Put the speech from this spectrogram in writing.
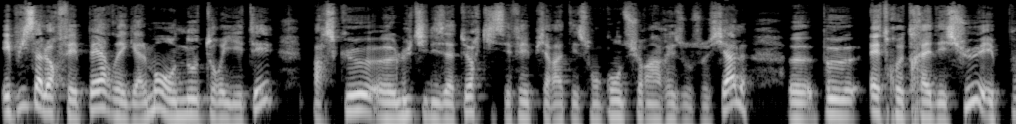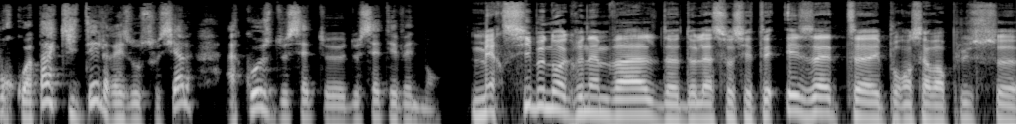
Et puis ça leur fait perdre également en notoriété parce que euh, l'utilisateur qui s'est fait pirater son compte sur un réseau social euh, peut être très déçu et pourquoi pas quitter le réseau social à cause de cette de cet événement. Merci Benoît Grunemwald de la société EZ. Et pour en savoir plus, euh,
